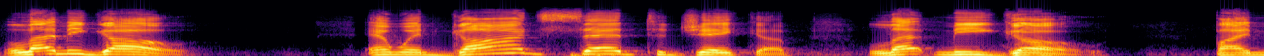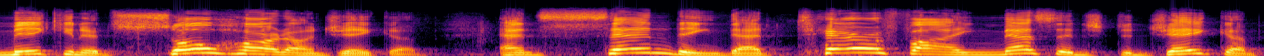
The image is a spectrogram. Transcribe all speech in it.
Let me go. And when God said to Jacob, let me go, by making it so hard on Jacob and sending that terrifying message to Jacob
